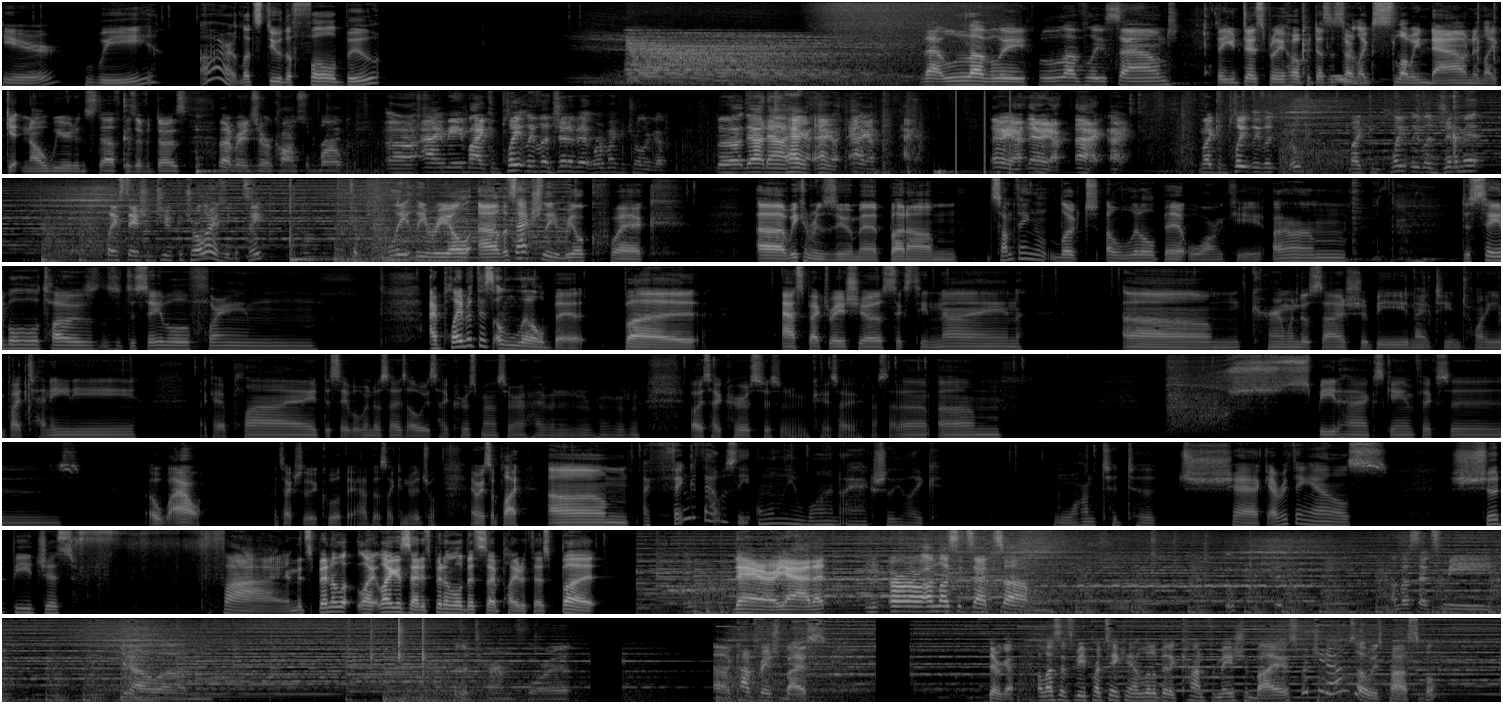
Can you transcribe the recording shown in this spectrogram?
here we are. Let's do the full boot. That lovely, lovely sound that you desperately hope it doesn't start like slowing down and like getting all weird and stuff. Because if it does, that means your console broke. Uh, I made my completely legitimate. Where'd my controller go? Uh, now, now, hang on, hang on, hang on, hang on. There you are, there you are. All right, all right. My completely, le oop, my completely legitimate PlayStation 2 controller, as you can see. Completely real. Uh, let's actually real quick. Uh, we can resume it, but um, something looked a little bit wonky. Um, disable toggle, disable frame. I played with this a little bit, but aspect ratio 16:9. Um, current window size should be 1920 by 1080. Okay, apply. Disable window size. Always hide curse mouse or hide. Always hide curse, just in case I mess that up. Um, speed hacks, game fixes. Oh wow, that's actually really cool that they have those like individual. Anyways, apply. Um, I think that was the only one I actually like wanted to check. Everything else should be just fine. It's been a like like I said, it's been a little bit since I played with this, but there, yeah, that or unless it's that's um unless that's me, you know, um there's a term for it. Uh confirmation bias. There we go. Unless it's me partaking in a little bit of confirmation bias, which, you know, is always possible.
